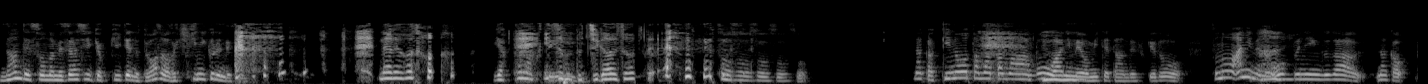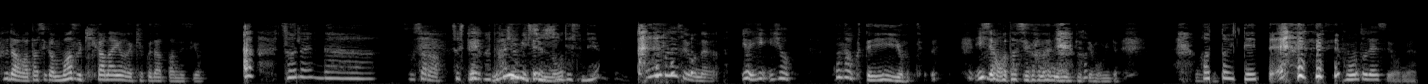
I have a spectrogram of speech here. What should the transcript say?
え、なんでそんな珍しい曲聴いてんのってわざわざ聞きに来るんですよ。なるほど。いや、来なくていい。いつもと違うぞって。そうそうそうそうそう。なんか昨日たまたま某アニメを見てたんですけど、そのアニメのオープニングが、なんか普段私がまず聴かないような曲だったんですよ。そうなんだ。そしたら、そしてえ、何見てんの？新ですね。本当ですよね。いや、いいや、来なくていいよって。いいじゃん、私が何見てても、みたい ほっといてって。な。本当ですよね。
